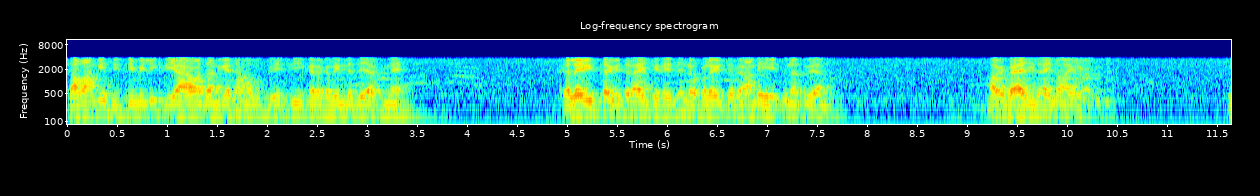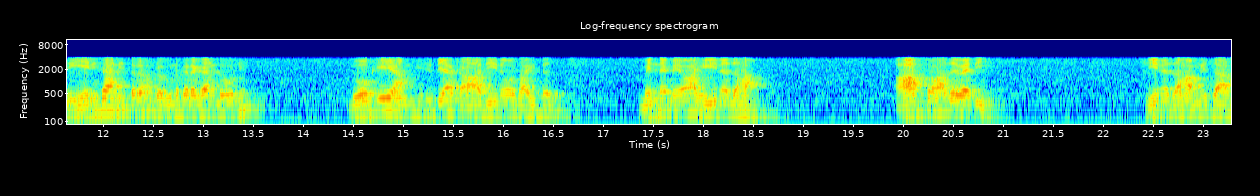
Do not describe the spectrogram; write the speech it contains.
තමන්ගේ සිතිවිලි ක්‍රියාවදන් ගැන අවුද්දේ සිහි කර කර ඉන්න දෙයක් නැහැ. කල යුත්ත විතරයි කරන්නේ නොකල යුත්ත කරන්න හේතු නැතු යනවා. මගේ පෑදිලා එනවා ඒ වගේ. ඉතින් ඒ නිසා නිතරම ප්‍රගුණ කරගන්න ඕනේ. ලෝකේ යම් කිසි දෙයක් ආදීනව සහිතද? මෙන්න මේවා හීන දහම්. ආස්වාද වැඩි. හීන දහම් නිසා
